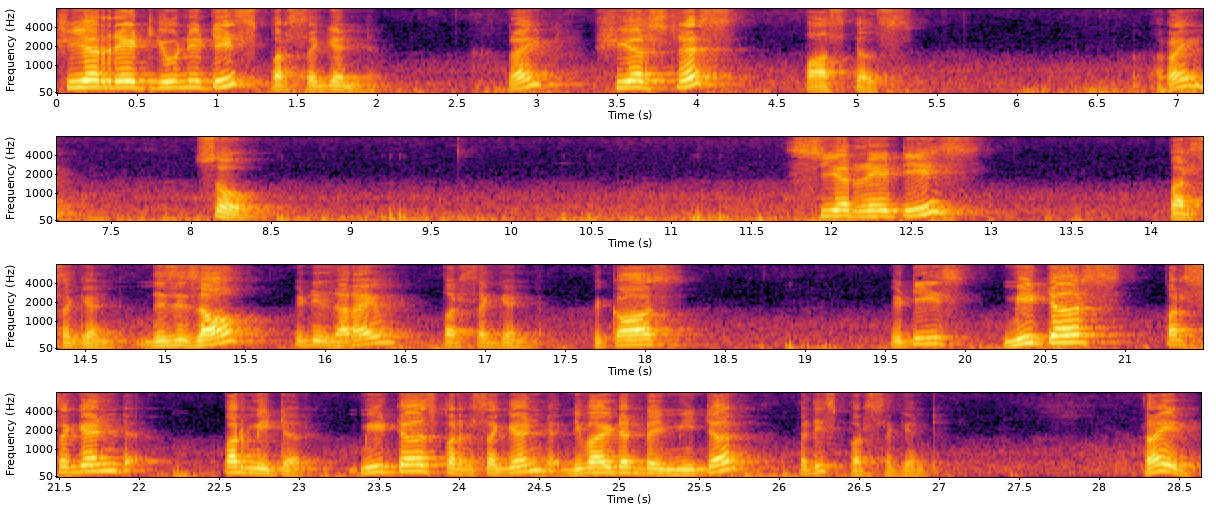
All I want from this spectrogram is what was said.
Shear rate unit is per second, right? Shear stress pascals, right? So, shear rate is per second. This is how it is arrived per second because it is meters per second per meter. Meters per second divided by meter that is per second. Right?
